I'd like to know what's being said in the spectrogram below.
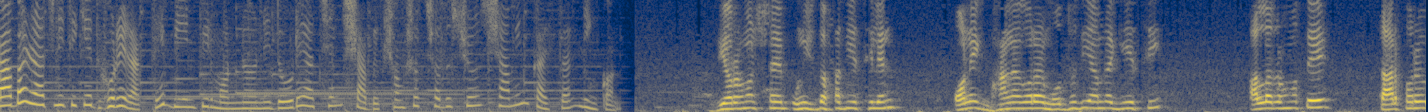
বাবার রাজনীতিকে ধরে রাখতে বিএনপির মনোনয়নে দৌড়ে আছেন সাবেক সংসদ সদস্য শামীম কায়সার লিঙ্কন। জিয়াউর রহমান সাহেব উনিশ দফা দিয়েছিলেন। অনেক ভাঙা গড়ার মধ্য দিয়ে আমরা গিয়েছি। আল্লাহ রহমতে তারপরেও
